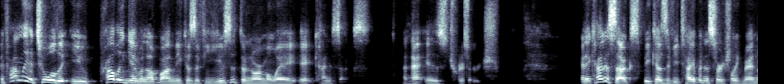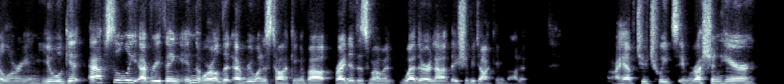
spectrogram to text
And finally, a tool that you probably given up on because if you use it the normal way, it kind of sucks. And that is Twitter search. And it kind of sucks because if you type in a search like Mandalorian, you will get absolutely everything in the world that everyone is talking about right at this moment, whether or not they should be talking about it. I have two tweets in Russian here.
